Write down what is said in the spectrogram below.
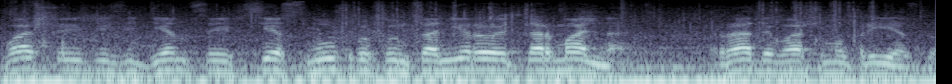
в вашей резиденции все службы функционируют нормально. Рады вашему приезду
